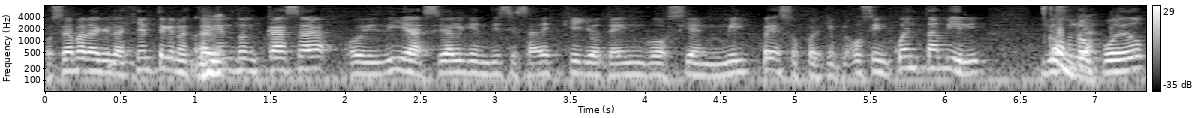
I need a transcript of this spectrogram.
O sea, para que la gente que nos está Vale. viendo en casa, hoy día, si alguien dice, ¿sabes que Yo tengo 100 mil pesos, por ejemplo, o 50 mil, yo Compra. solo puedo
